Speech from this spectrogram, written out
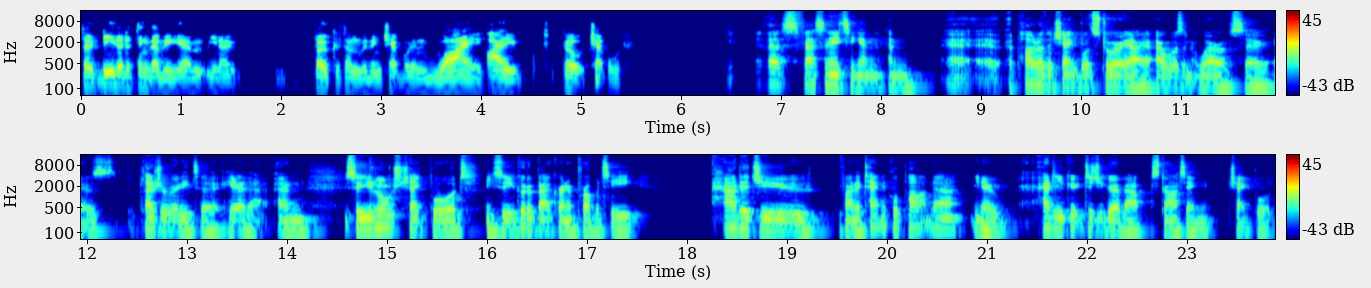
So these are the things that we um, you know focus on within Checkboard and why I built Checkboard. That's fascinating and and uh, a part of the checkboard story I, I wasn't aware of. So it was a pleasure really to hear that. And so you launched checkboard. So you got a background in property. how did you find a technical partner? You know, how did you go, did you go about starting Checkboard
